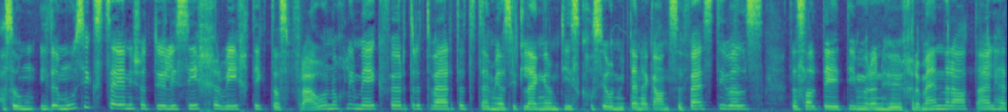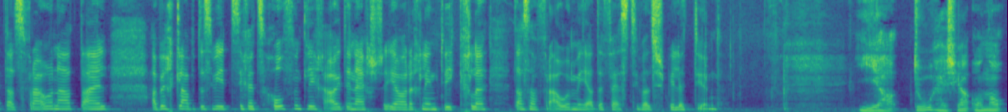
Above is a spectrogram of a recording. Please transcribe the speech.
Also in der Musikszene ist natürlich sicher wichtig, dass Frauen noch ein bisschen mehr gefördert werden. Da haben wir ja seit längerem Diskussion mit den ganzen Festivals, dass halt dort immer einen höheren Männeranteil hat als Frauenanteil. Aber ich glaube, das wird sich jetzt hoffentlich auch in den nächsten Jahren ein bisschen entwickeln, dass auch Frauen mehr an den Festivals spielen tun. Ja, du hast ja auch noch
